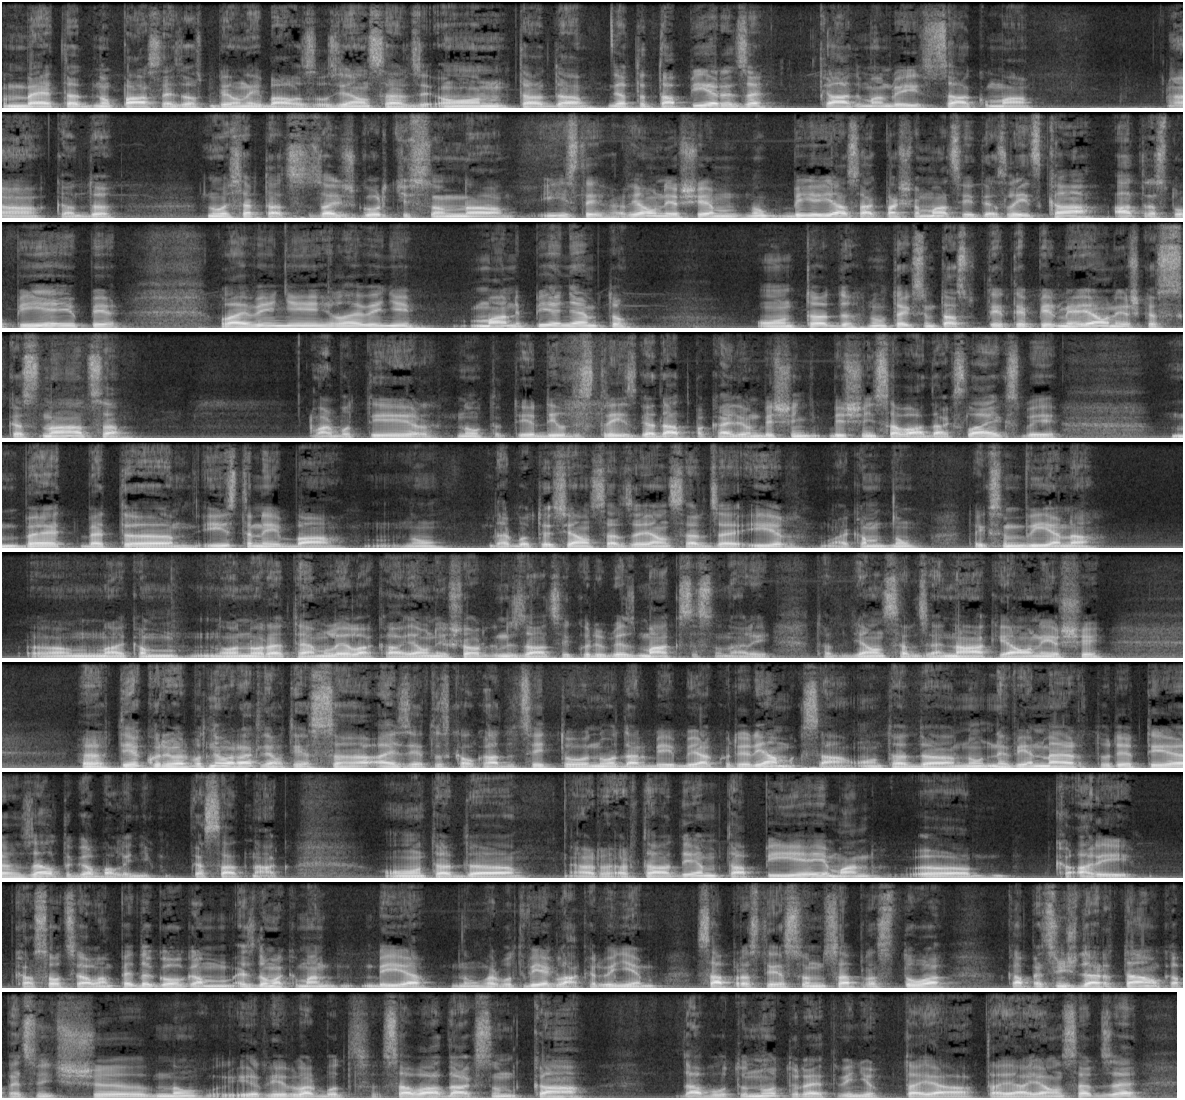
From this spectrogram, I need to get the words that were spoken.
Bet tad nu, pārsteidzos pilnībā uz, uz jaunsardzi. Un tad, ja, tad tā pieredze, kāda man bija sākumā, kad nu, es ar tāds zaļš gurķis un īsti ar jauniešiem nu, bija jāsāk pašam mācīties līdz kā atrast to pieeju pie lai viņi, lai viņi mani pieņemtu. Un tad, nu, teiksim, tās, tie, tie pirmie jaunieši, kas, kas nāca, varbūt tie ir, nu, tie ir 23 gadi atpakaļ, un bija šī savādāks laiks. Bija. Bet, bet uh, īstenībā, nu, darboties jaunsardzē, jaunsardzē ir laikam, nu, teiksim, viena um, laikam, no, no retām lielākā jauniešu organizācija, kur ir bez maksas. Arī jaunsardzē nāk jaunieši. Uh, tie, kuri varbūt nevar atļauties eh, aiziet uz kaut kādu citu nodarbību, ja kur ir jāmaksā. Un tad eh, nu, nevienmēr tur ir tie zelta gabaliņi, kas atnāk. Un tad ar, ar tādiem tā pieeja man kā arī kā sociālam pedagogam, es domāju, ka man bija nu, vieglāk ar viņiem saprasties un saprast to, kāpēc viņš dara tā un kāpēc viņš nu, ir, ir varbūt savādāks un kā dabūt un noturēt viņu tajā, tajā jaunsardzē. Uh,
